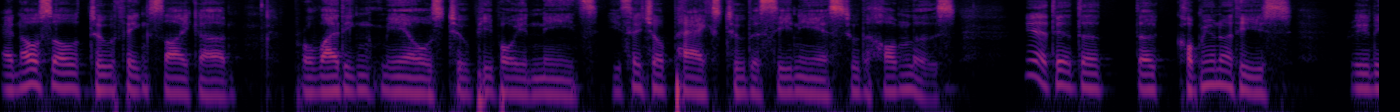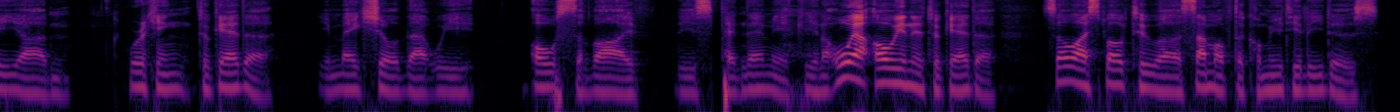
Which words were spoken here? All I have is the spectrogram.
and also to things like uh, providing meals to people in needs, essential packs to the seniors, to the homeless. Yeah, the the, the communities really um, working together in make sure that we all survive this pandemic. You know, we are all in it together. So I spoke to uh, some of the community leaders,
